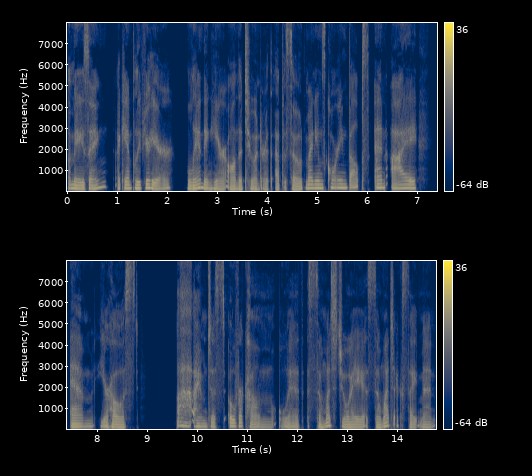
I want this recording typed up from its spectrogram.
amazing. I can't believe you're here, landing here on the 200th episode. My name's Corene Phelps, and I am your host. Ah, I am just overcome with so much joy, so much excitement,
